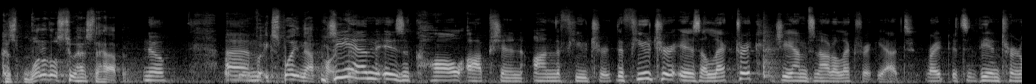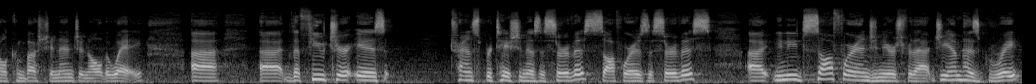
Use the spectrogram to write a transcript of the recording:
Because one of those two has to happen. No. Um, Explain that part. GM then. is a call option on the future. The future is electric. GM's not electric yet, right? It's the internal combustion engine all the way. Uh, uh, the future is transportation as a service, software as a service. Uh, you need software engineers for that. GM has great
